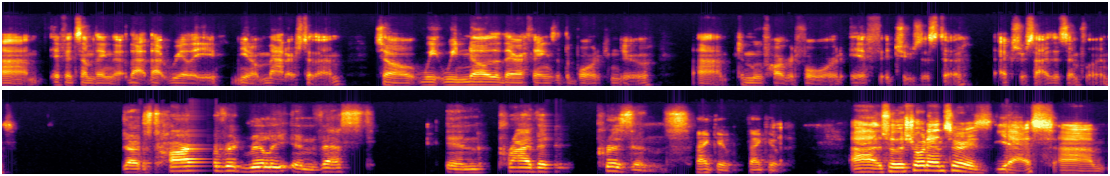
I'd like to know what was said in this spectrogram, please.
um, if it's something that, that that really you know matters to them. So we we know that there are things that the board can do um, to move Harvard forward if it chooses to exercise its influence. Does Harvard really invest in private prisons? Thank you. Thank you. Uh, so the short answer is yes. Um,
